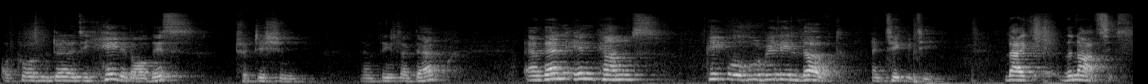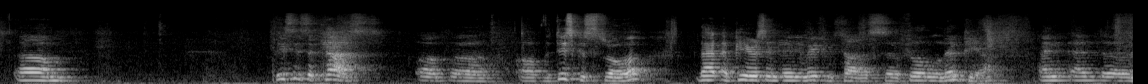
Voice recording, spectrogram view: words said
of course, modernity hated all this tradition and things like that. And then in comes people who really loved antiquity, like the Nazis. Um, this is a cast of, uh, of the discus thrower that appears in Leni Riefenstahl's uh, film Olympia and, and uh,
